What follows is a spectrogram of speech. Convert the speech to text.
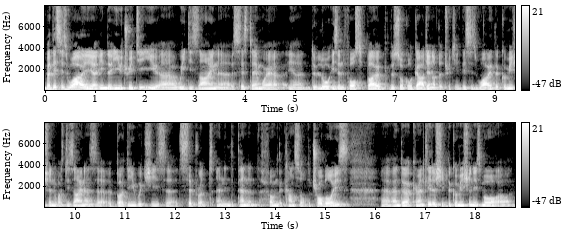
but this is why uh, in the EU treaty uh, we design uh, a system where uh, the law is enforced by the so-called guardian of the treaty. This is why the Commission was designed as a, body which is uh, separate and independent from the Council. The trouble is. Uh, under current leadership, the Commission is more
